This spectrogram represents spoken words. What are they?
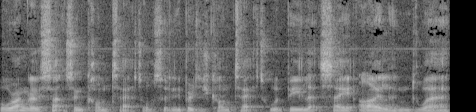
or Anglo-Saxon context, or certainly the British context, would be, let's say, Ireland, where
